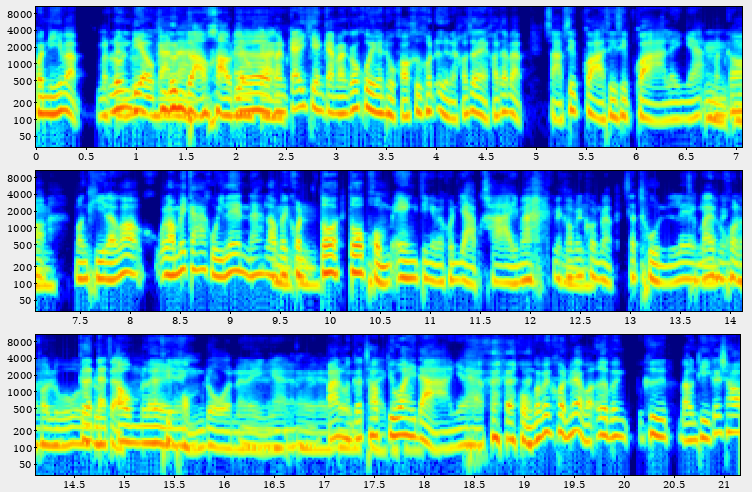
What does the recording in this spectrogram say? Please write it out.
คนนี้แบบ มันเป็นรุ่นเดียวกันรุ่นอะราวคราวเดียวกันออมันใกล้เคียงกันมันก็คุยกันถูกเขาคือคนอื่นอะเขาส่วนใหญ่เขาจะแบบ 30 กว่า 40 กว่าอะไรเงี้ยอืมมันก็อืมบางทีเราก็เราไม่กล้าคุยเล่นนะ เราเป็นคนอืมตัวตัวผมเองจริงๆเป็นคนหยาบคายมากแล้วเขาเป็นคนแบบสะทุนเล่นไม่ทุกคนเขารู้เกิดแต่รู้จักตมเลยที่ผมโดนอะไรอย่างเงี้ยเออป้านมันก็ชอบโดยั่วให้ด่าอย่างเงี้ยนะครับผมก็เป็นคนที่แบบว่าเออบางคือบางทีก็ชอบ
